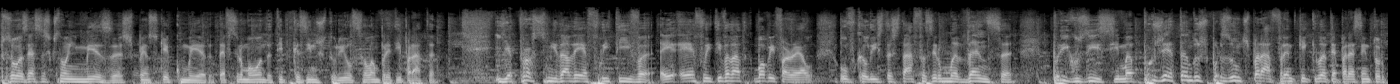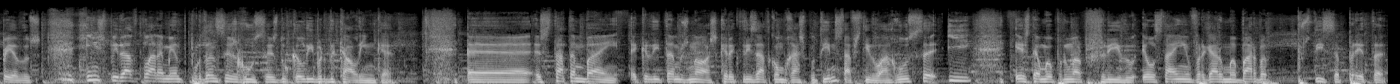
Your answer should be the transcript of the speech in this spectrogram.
Pessoas essas que estão em mesas, penso que a comer. Deve ser uma onda tipo Casino Estoril, Salão Preto e Prata. E a proximidade é aflitiva. É, é aflitiva dado que Bobby Farrell, o vocalista, está a fazer uma dança perigosíssima, projetando os presuntos para a frente, que aquilo até parecem torpedos. Inspirado claramente por danças russas do calibre de Kalinka. Uh, está também, acreditamos nós, caracterizado como Rasputin, está vestido à russa e, este é o meu pormenor preferido, ele está a envergar uma barba postiça preta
